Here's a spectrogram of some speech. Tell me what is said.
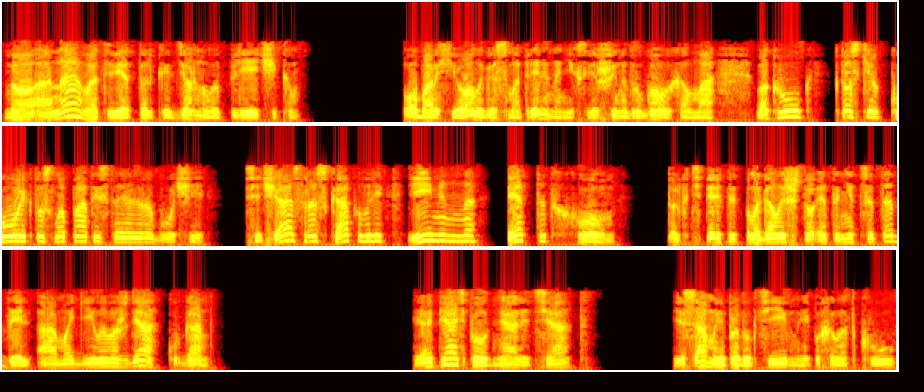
но она в ответ только дернула плечиком. Оба археолога смотрели на них с вершины другого холма. Вокруг, кто с киркой, кто с лопатой, стояли рабочие — сейчас раскапывали именно этот холм. Только теперь предполагалось, что это не цитадель, а могила вождя, курган. И опять полдня летят, и самые продуктивные по холодку,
